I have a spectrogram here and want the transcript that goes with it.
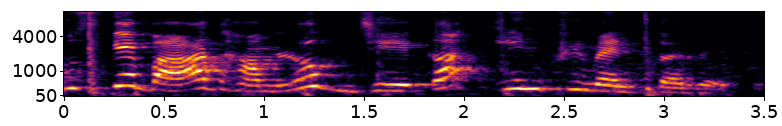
उसके बाद हम लोग जे का इंक्रीमेंट कर रहे थे।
